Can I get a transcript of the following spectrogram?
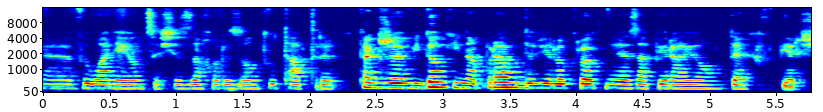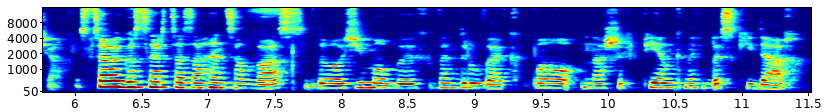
e, wyłaniające się za horyzontu Tatry. Także widoki naprawdę wielokrotnie zapierają dech w piersiach. Z całego serca zachęcam Was do zimowych wędrówek po naszych pięknych Beskidach.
